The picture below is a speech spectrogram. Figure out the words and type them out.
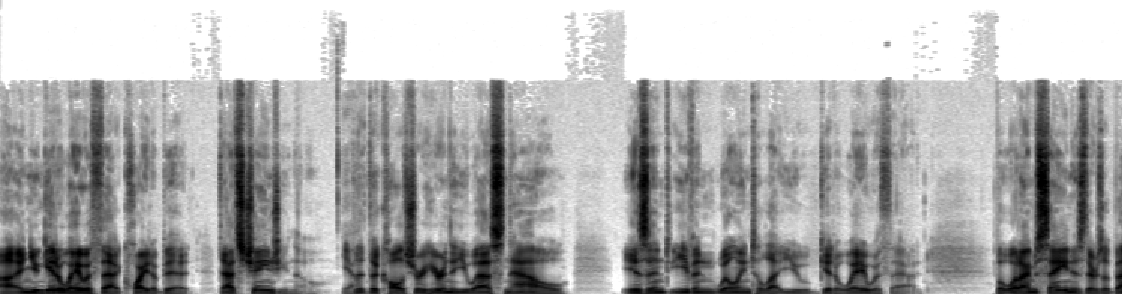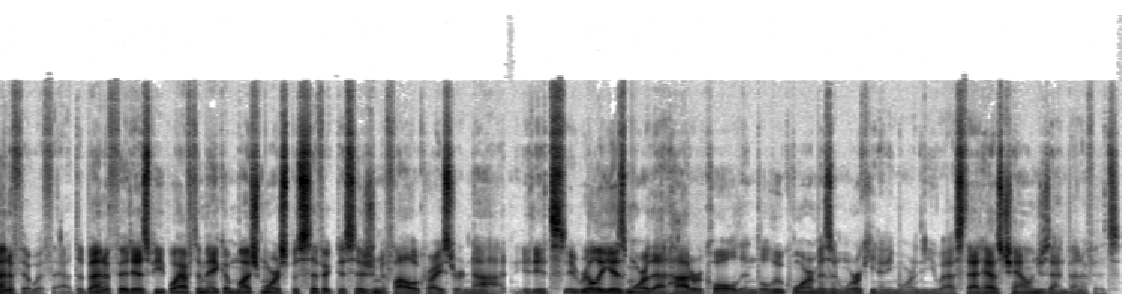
Uh, and you can get away with that quite a bit. That's changing, though. Yeah. The, the culture here in the U.S. now isn't even willing to let you get away with that. But what I'm saying is there's a benefit with that. The benefit is people have to make a much more specific decision to follow Christ or not. It, it's it really is more that hot or cold, and the lukewarm isn't working anymore in the U.S. That has challenges and benefits.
